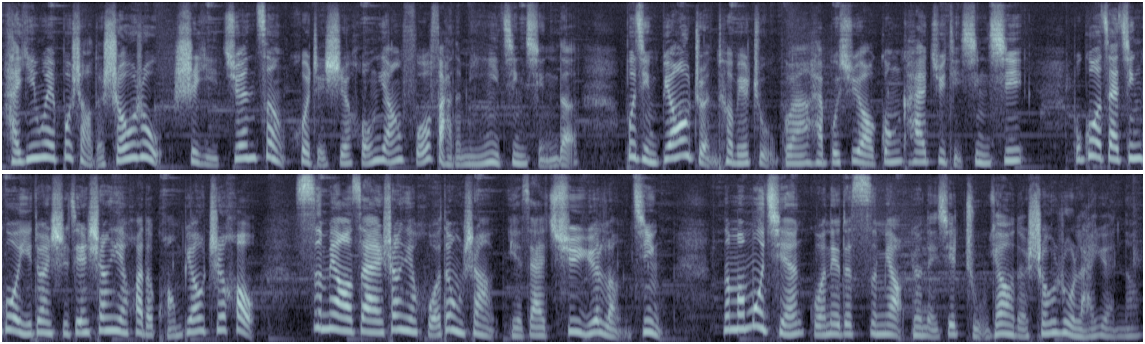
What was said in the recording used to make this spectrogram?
还因为不少的收入是以捐赠或者是弘扬佛法的名义进行的。不仅标准特别主观，还不需要公开具体信息。不过，在经过一段时间商业化的狂飙之后，寺庙在商业活动上也在趋于冷静。那么，目前国内的寺庙有哪些主要的收入来源呢？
